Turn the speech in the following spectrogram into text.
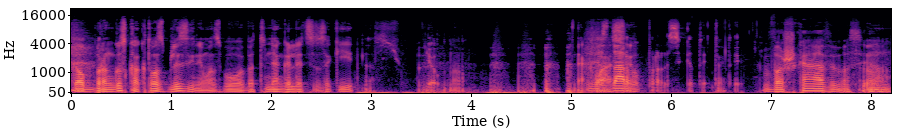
Gal brangus kaktos blizginimas buvo, bet tu negali atsisakyti, nes jau, nu. Nes darbą prarasi kitaip. Taip. taip. Vaškavimas, jo. Mm.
